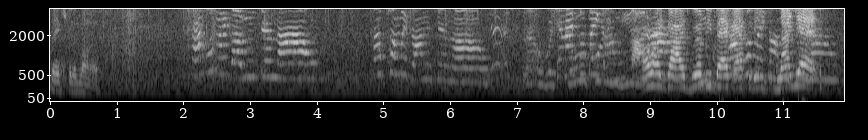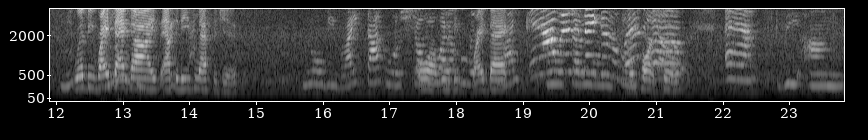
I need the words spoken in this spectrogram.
Thanks for the love. Um, yes, uh, that was Can so I put my cool. gums You on? All right, guys. We'll be back Can after these. Not yet. now? Mm-hmm. We'll be right back, We'll guys, right after these messages. We will be right back. We'll show Or you what we'll it be looks right back. like. And And I'm we'll show you a when- In part two. And the um.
